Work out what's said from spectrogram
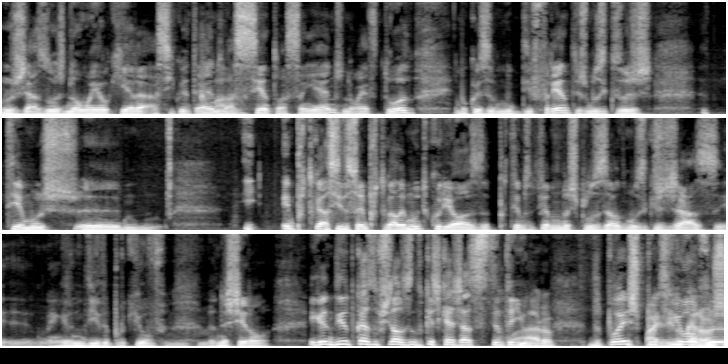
O jazz hoje não é o que era há 50 anos, claro. há 60 ou há 100 anos, não é de todo. É uma coisa muito diferente. Os músicos hoje temos. Uh, em Portugal, a situação em Portugal é muito curiosa, porque temos, tivemos uma explosão de músicas de jazz, em grande medida, porque houve, uhum. nasceram, em grande medida por causa do Festival do Cascais Jazz 71. Claro. Depois porque houve,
